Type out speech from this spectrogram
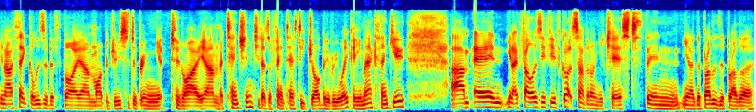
you know, I thank Elizabeth, my um, my producer, to bringing it to my um, attention. She does a fantastic job every week. EMAC, thank you. Um, and you know, fellas, if you've got something on your chest, then you know the brother to brother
